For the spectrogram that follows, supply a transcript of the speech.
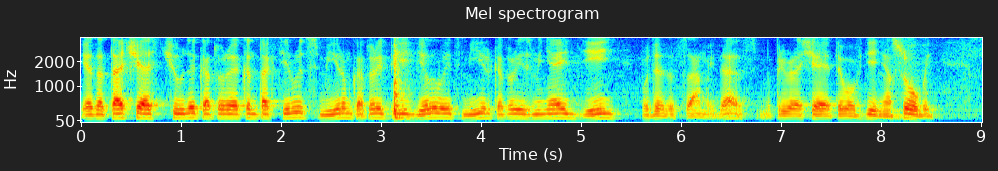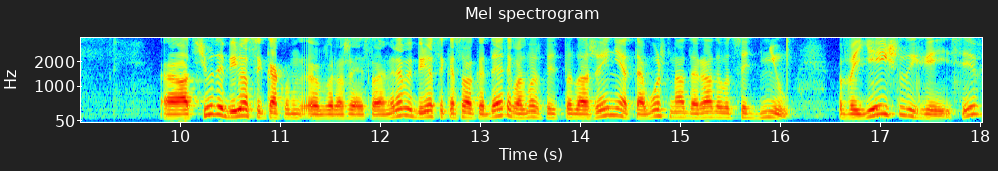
Это та часть чуда, которая контактирует с миром, которая переделывает мир, которая изменяет день, вот этот самый, да, превращает его в день особый. А отсюда берется, как он э, выражает словами Рэба, берется касалка дайта, возможно, предположение того, что надо радоваться дню. В ейшли гейсев,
